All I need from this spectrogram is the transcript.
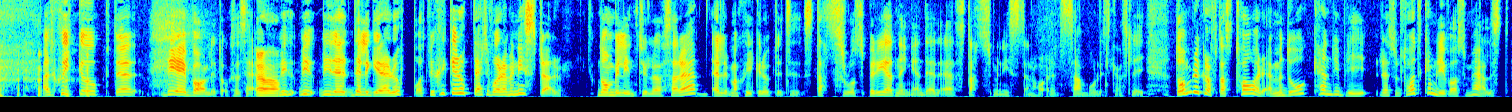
Att skicka upp det, det är vanligt också. Så. Ja. Vi, vi, vi delegerar uppåt. Vi skickar upp det här till våra ministrar. De vill inte lösa det. Eller man skickar upp det till statsrådsberedningen där det statsministern har ett samordningskansli. De brukar oftast ta det, men då kan det bli, resultatet kan bli vad som helst.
